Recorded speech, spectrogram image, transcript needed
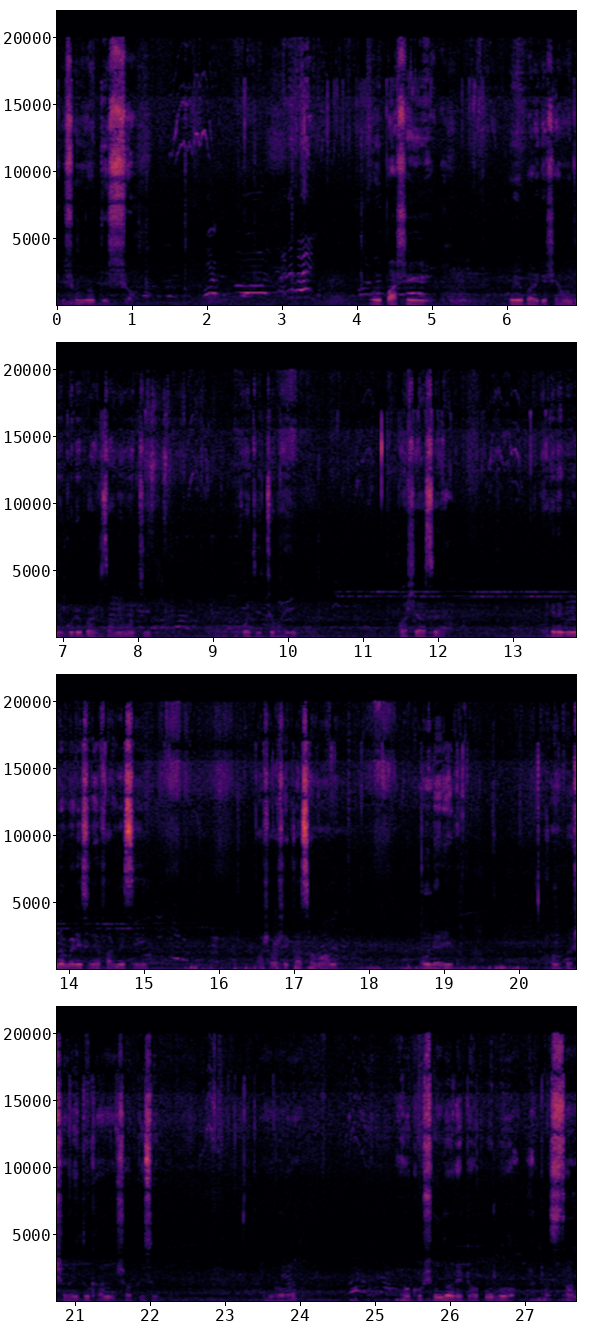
কি সুন্দর দৃশ্য। ওই পাশে কুড়ির পার্ক এসে আমাদের কুড়ির পার্ক জামে মসজিদ। ঐতিহ্যবাহী। পাশে আছে এখানে বিভিন্ন মেডিসিনের ফার্মেসি পাশাপাশি কাঁচামাল মুনারি কনফেকশনারি দোকান সব কিছু গড়া। এবং খুব সুন্দর একটা অপূর্ব একটা স্থান।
